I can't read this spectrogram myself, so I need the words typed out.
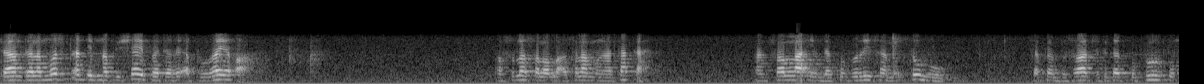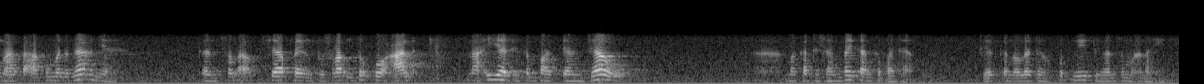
Dan dalam Musnad Ibn Abi Syaibah dari Abu Hurairah Rasulullah Sallallahu Alaihi Wasallam mengatakan An indah kuburi tuhu Siapa yang bersolat di dekat kuburku maka aku mendengarnya dan siapa yang bersolat untukku nah iya di tempat yang jauh nah, maka disampaikan kepada aku. Diatkan oleh Darqutni dengan semakna ini.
